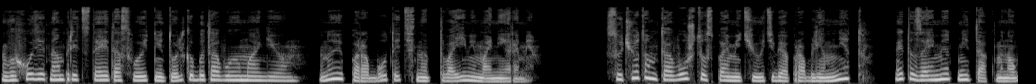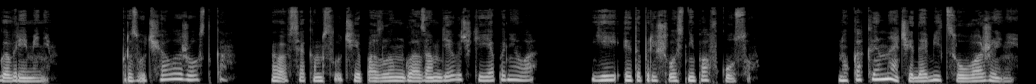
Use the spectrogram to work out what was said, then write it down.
Выходит, нам предстоит освоить не только бытовую магию, но и поработать над твоими манерами. С учетом того, что с памятью у тебя проблем нет, это займет не так много времени. Прозвучало жестко. Во всяком случае, по злым глазам девочки я поняла. Ей это пришлось не по вкусу. Но как иначе добиться уважения?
